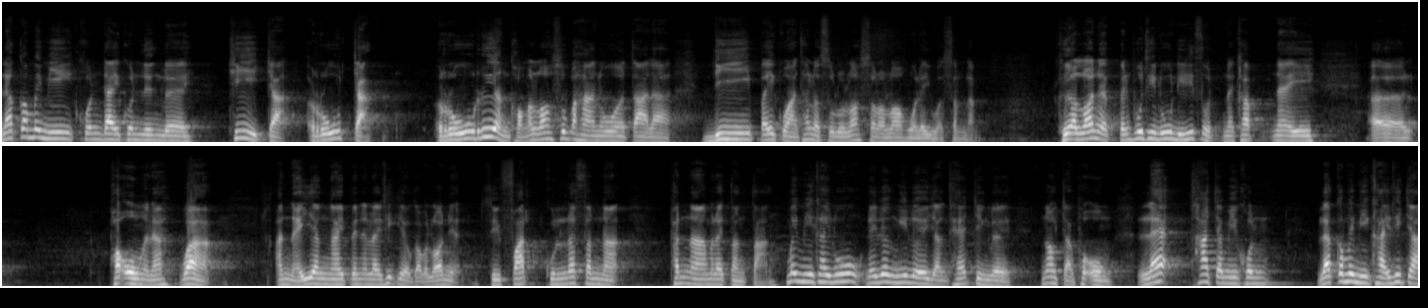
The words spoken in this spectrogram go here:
แล้วก็ไม่มีคนใดคนหนึ่งเลย ที่จะรู้จักรู้เรื่องของอัลลอฮ์ซุบฮานูวะตาลา ดีไปกว่าท่านรอซูลุลลอฮ์ศ็อลลัลลอฮุอะลัยฮิวะซัลลัมคืออัลลอฮ์เนี่ยเป็นผู้ที่รู้ดีที่สุดนะครับใน พระองค์อะนะว่าอันไหนยังไงเป็นอะไรที่เกี่ยวกับอัลลอฮ์เนี่ยสิฟัตคุณลักษณะพันนามอะไรต่างๆ ไม่มีใครรู้ในเรื่องนี้เลยอย่างแท้จริงเลย นอกจากพระองค์ และถ้าจะมีคนและก็ไม่มีใครที่จะ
